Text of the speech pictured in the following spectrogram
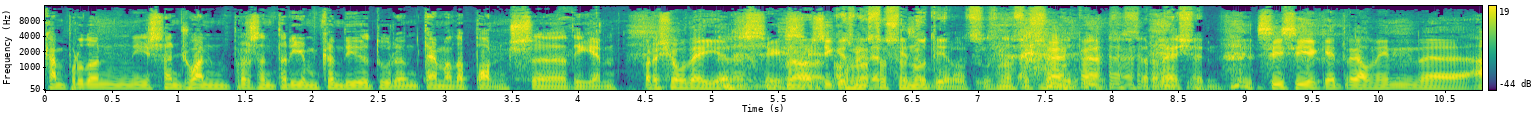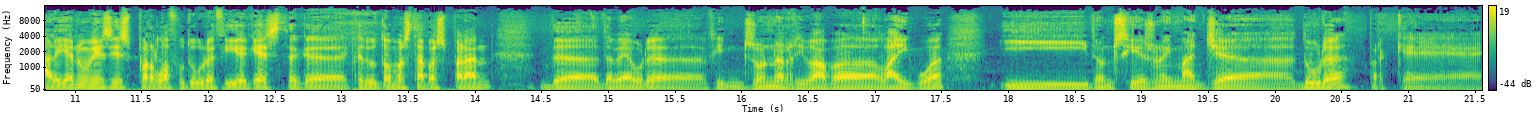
Camprodon i Sant Joan presentaríem candidatura en tema de ponts, eh, diguem. Per això ho deia. Sí, Però sí, sí que és els nostres són és útils, els nostres són útils, serveixen. Sí, sí, l'estudi aquest realment eh, ara ja només és per la fotografia aquesta que, que tothom estava esperant de, de veure eh, fins on arribava l'aigua. I doncs sí, és una imatge dura perquè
